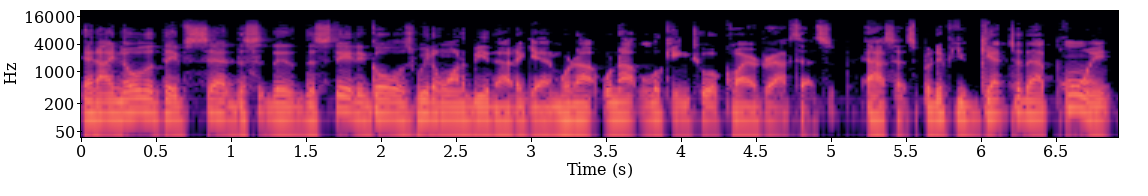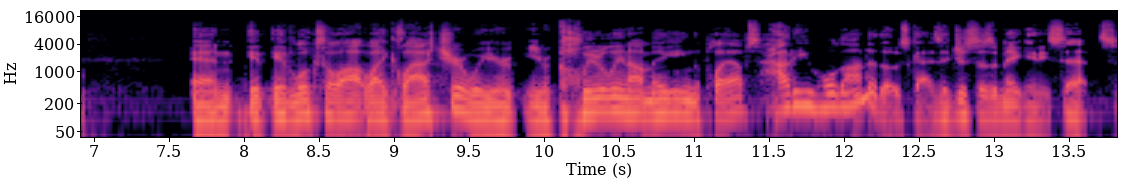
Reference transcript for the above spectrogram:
And I know that they've said this, the the stated goal is we don't want to be that again. We're not we're not looking to acquire draft assets. assets. But if you get to that point, and it, it looks a lot like last year where you're you're clearly not making the playoffs, how do you hold on to those guys? It just doesn't make any sense.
